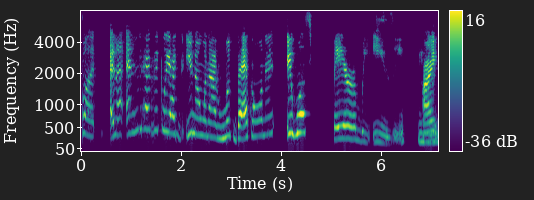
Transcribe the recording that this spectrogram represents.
But and I, and technically, I you know when I look back on it, it was fairly easy, mm-hmm. right?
